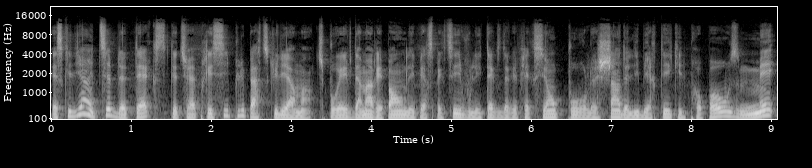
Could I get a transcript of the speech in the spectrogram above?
Est-ce qu'il y a un type de texte que tu apprécies plus particulièrement? Tu pourrais évidemment répondre les perspectives ou les textes de réflexion pour le champ de liberté qu'ils proposent, mais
